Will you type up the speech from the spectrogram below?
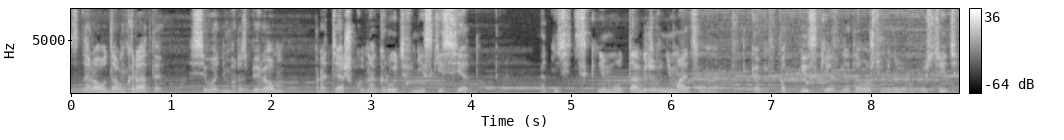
Здорово, домкраты! Сегодня мы разберем протяжку на грудь в низкий сет. Отнеситесь к нему также внимательно, как и к подписке, для того, чтобы не пропустить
